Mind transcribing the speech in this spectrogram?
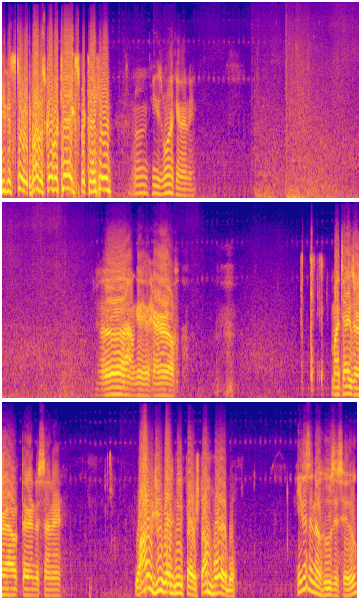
You can still revive us. Grab our tag, Spectacular. Well, he's working on it. Ugh, I'm gonna hurl. My tags are out there in the center. Why would you res me first? I'm horrible. He doesn't know whose is who.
